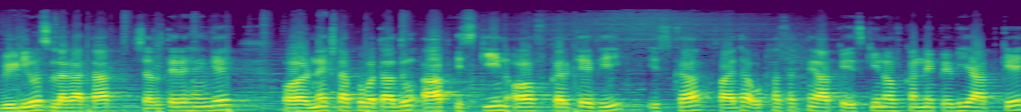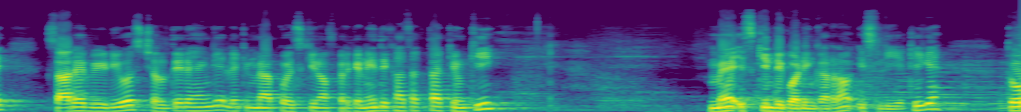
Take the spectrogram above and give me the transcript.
वीडियोस लगातार चलते रहेंगे। और नेक्स्ट आपको बता दूँ, आप स्क्रीन ऑफ़ करके भी इसका फ़ायदा उठा सकते हैं। आपके स्क्रीन ऑफ़ करने पे भी आपके सारे वीडियोस चलते रहेंगे, लेकिन मैं आपको स्क्रीन ऑफ़ करके नहीं दिखा सकता क्योंकि मैं स्क्रीन रिकॉर्डिंग कर रहा हूँ इसलिए, ठीक है? तो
